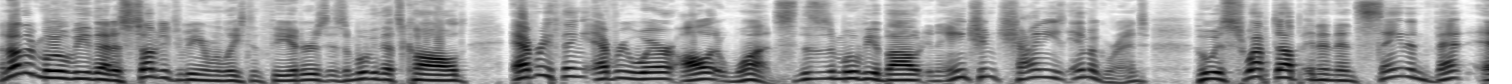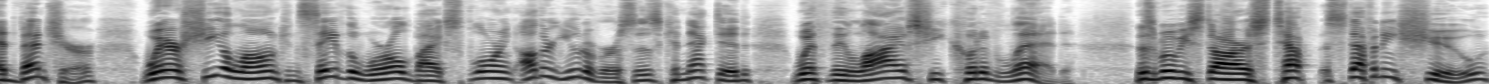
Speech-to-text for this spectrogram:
Another movie that is subject to being released in theaters is a movie that's called Everything Everywhere All at Once. This is a movie about an ancient Chinese immigrant who is swept up in an insane invent- adventure where she alone can save the world by exploring other universes connected with the lives she could have led. This movie stars Steph- Stephanie Hsu,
